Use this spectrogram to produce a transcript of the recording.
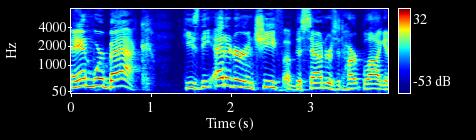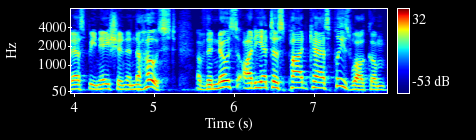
And we're back. He's the editor in chief of the Sounders at Heart blog at SB Nation and the host of the Nos Audietis podcast. Please welcome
